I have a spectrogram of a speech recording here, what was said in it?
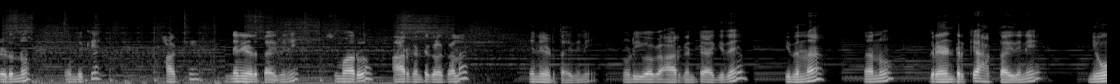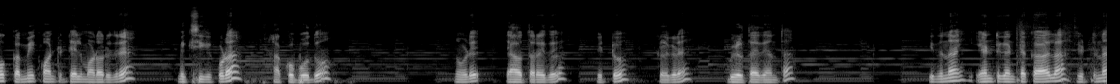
ಎರಡನ್ನೂ ಒಂದಕ್ಕೆ ಹಾಕಿ ನೆನೆ ಇಡ್ತಾ ಇದ್ದೀನಿ. ಸುಮಾರು ಆರು ಗಂಟೆಗಳ ಕಾಲ ನೆನೆ ಇಡ್ತಾ ಇದ್ದೀನಿ. ನೋಡಿ, ಇವಾಗ ಆರು ಗಂಟೆ ಆಗಿದೆ. ಇದನ್ನು ನಾನು ಗ್ರೈಂಡರ್ಗೆ ಹಾಕ್ತಾ ಇದ್ದೀನಿ. ನೀವು ಕಮ್ಮಿ ಕ್ವಾಂಟಿಟಿಯಲ್ಲಿ ಮಾಡೋರಿದ್ರೆ ಮಿಕ್ಸಿಗೆ ಕೂಡ ಹಾಕೋಬೋದು. ನೋಡಿ, ಯಾವ ಥರ ಇದು ಹಿಟ್ಟು ಕೆಳಗಡೆ ಬೀಳ್ತಾ ಇದೆ ಅಂತ. ಇದನ್ನು ಎಂಟು ಗಂಟೆ ಕಾಲ ಹಿಟ್ಟನ್ನ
